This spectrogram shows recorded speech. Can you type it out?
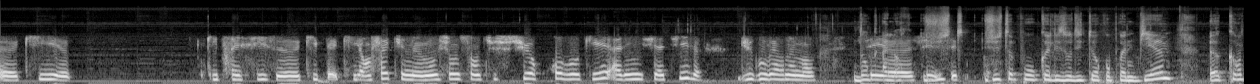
euh, qui euh, qui précise, euh, qui, qui est en fait une motion de censure provoquée à l'initiative du gouvernement. Donc, alors, euh, juste, juste pour que les auditeurs comprennent bien, euh, quand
